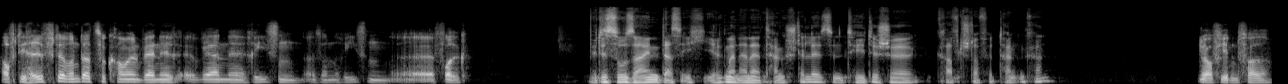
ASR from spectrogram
auf die Hälfte runterzukommen wäre eine, wäre eine Riesen, also ein Riesenerfolg. Äh, Wird es so sein, dass ich irgendwann an einer Tankstelle synthetische Kraftstoffe tanken kann? Ja, auf jeden Fall.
